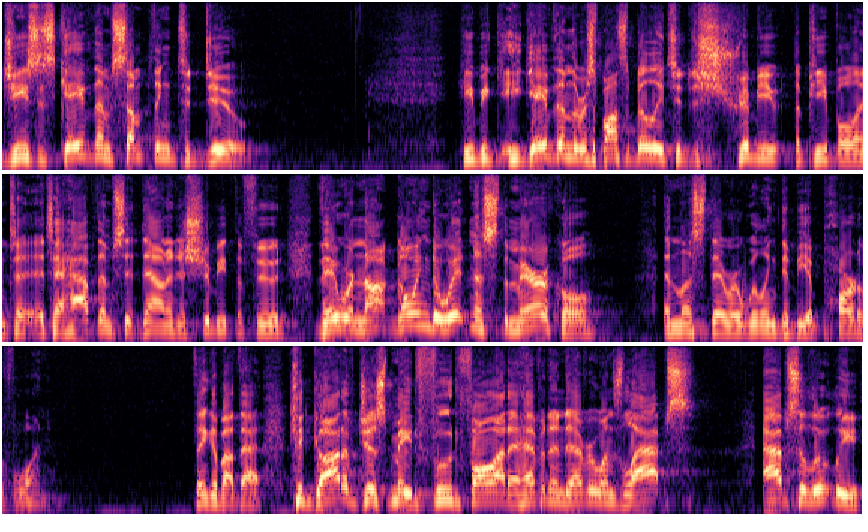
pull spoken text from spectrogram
Jesus gave them something to do. He, be, he gave them the responsibility to distribute the people and to, to have them sit down and distribute the food. They were not going to witness the miracle unless they were willing to be a part of one. Think about that. Could God have just made food fall out of heaven into everyone's laps? Absolutely.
